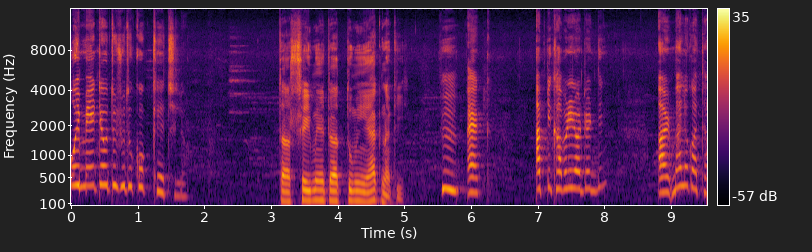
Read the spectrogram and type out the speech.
ওই মেয়েটাও তো শুধু কোক খেয়েছিল। তা সেই মেয়েটা তুমি এক নাকি? হুম এক। আপনি খাবারের অর্ডার দিন। আর ভালো কথা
